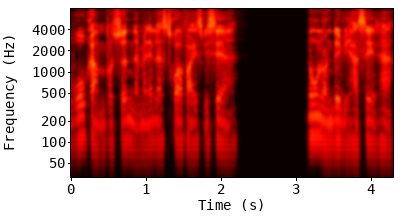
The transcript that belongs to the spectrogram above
Hobro-kampen på søndag, men ellers tror jeg faktisk, vi ser nogenlunde det, vi har set her.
